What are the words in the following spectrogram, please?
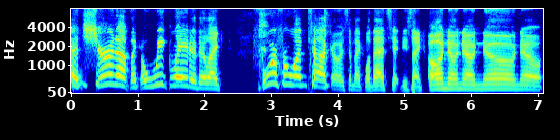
And sure enough, like a week later, they're like, four for one tacos. I'm like, well, that's it. And he's like, oh, no, no, no, no.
